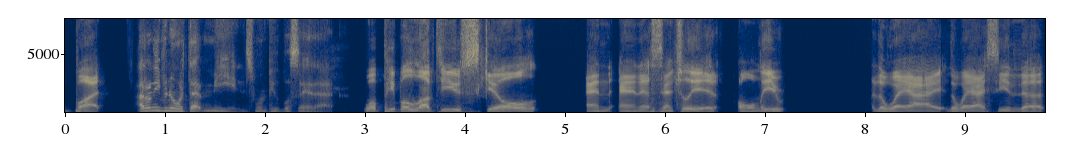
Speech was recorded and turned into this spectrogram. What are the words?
but I don't even know what that means when people say that. well, people love to use skill and and essentially it only the way I the way I see the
